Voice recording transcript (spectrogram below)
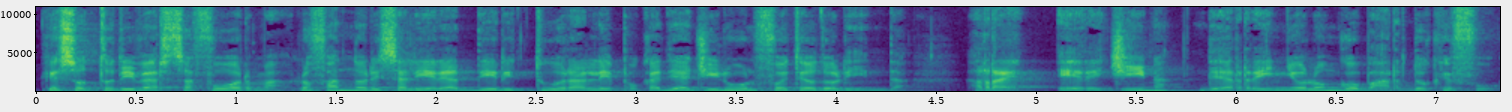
che sotto diversa forma lo fanno risalire addirittura all'epoca di Agilulfo e Teodolinda, re e regina del regno longobardo che fu.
